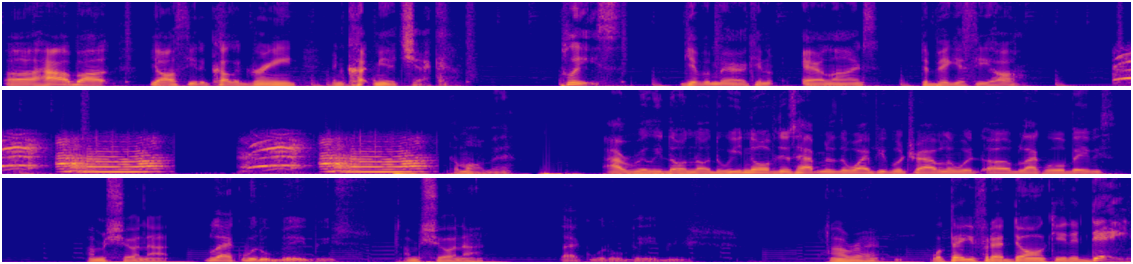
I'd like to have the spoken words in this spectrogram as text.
uh, how about y'all see the color green and cut me a check? Please give American Airlines the biggest hee haw. Come on, man. I really don't know. Do we know if this happens to white people traveling with uh, black widow babies? I'm sure not. Black widow babies. I'm sure not. Black widow babies. All right. Well, thank you for that donkey today.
